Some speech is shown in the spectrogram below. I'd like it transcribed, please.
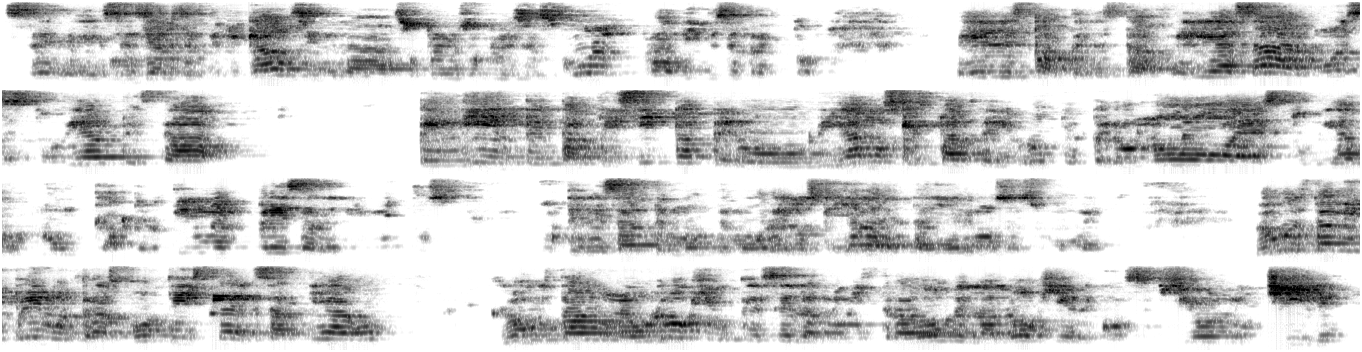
Esenciales Certificados, y de la Superior Superior School, Pradip es el rector. Él es parte del staff. Eleazar no es estudiante, está pendiente, participa, pero digamos que es parte del grupo, pero no ha estudiado nunca, pero tiene una empresa de alimentos interesante en Montemorelos que ya la detallaremos en su momento. Luego está mi primo, el transportista, en Santiago. Luego está don Eulogio, que es el administrador de la logia de Concepción en Chile.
